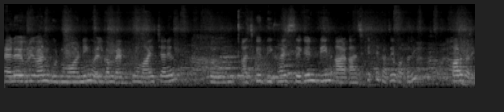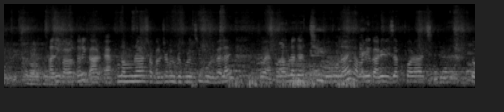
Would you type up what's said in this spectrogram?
Hello everyone good morning welcome back to my channel তো আজকে দীঘায় সেকেন্ড দিন আর আজকে এক আজকে কত তারিখ? বারো তারিখ। আজকে বারো তারিখ আর এখন আমরা সকাল সকাল উঠে পড়েছি ভোরবেলায়। তো এখন আমরা যাচ্ছি মোহনায়, আমাদের গাড়ি রিজার্ভ করা আছে। তো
